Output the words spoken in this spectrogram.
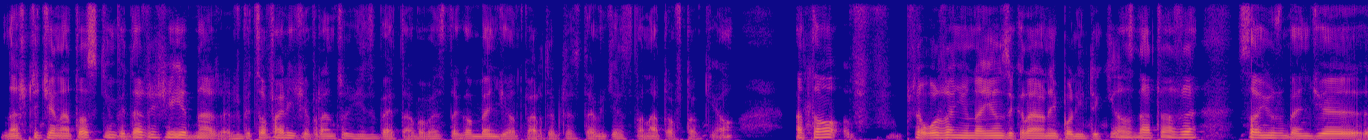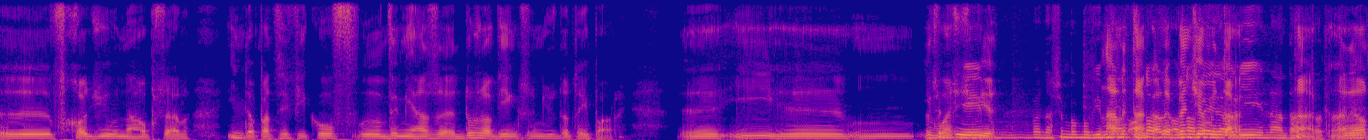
na szczycie natowskim wydarzy się jedna rzecz. Wycofali się Francuzi z weta, wobec tego będzie otwarte przedstawicielstwo NATO w Tokio. A to w przełożeniu na język realnej polityki oznacza, że sojusz będzie y, wchodził na obszar Indo-Pacyfiku w wymiarze dużo większym niż do tej pory. Y, I, y, i Znaczy, właściwie. i, bo, znaczy, bo mówimy No ale o, tak, o, ale o będziemy tak. NATO. Tak, ale o,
